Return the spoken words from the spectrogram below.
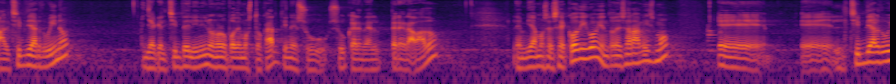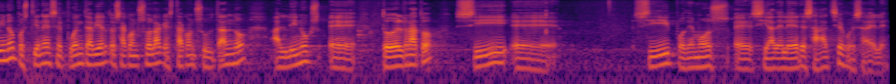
al chip de Arduino, ya que el chip de Linino no lo podemos tocar, tiene su, su kernel pregrabado. Le enviamos ese código y entonces ahora mismo el chip de Arduino pues tiene ese puente abierto, esa consola que está consultando al Linux eh, todo el rato si, eh, si podemos, eh, si ha de leer esa H o esa L.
